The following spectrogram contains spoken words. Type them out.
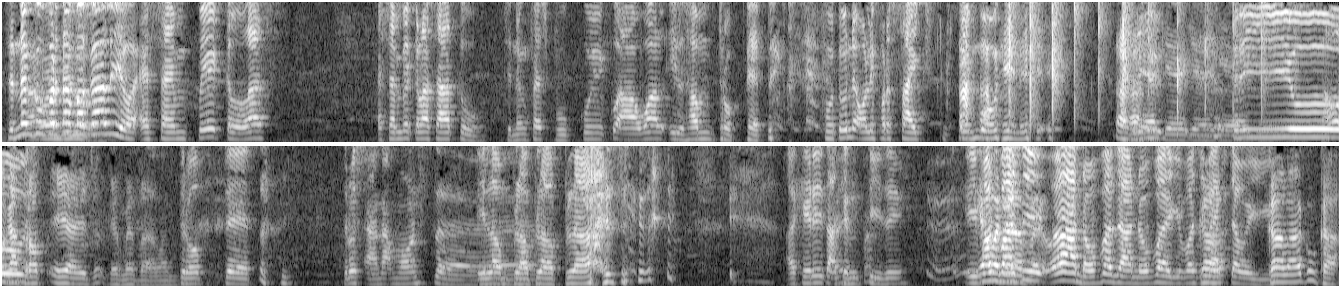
Jenengku pertama dulu. kali yo SMP kelas SMP kelas 1. Jeneng Facebookku iku awal Ilham Drop Dead. Fotonya Oliver Sykes emo ini. Oke oke oke oke. Serius. Oh, gak drop iya itu kayak metalan. Drop Dead. Terus Anak monster. hilang bla bla bla akhirnya tak genti sih Ya, Ivan bener, pasti wah Andova sih Andova ini pasti Kalau kacau ini kalau aku gak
